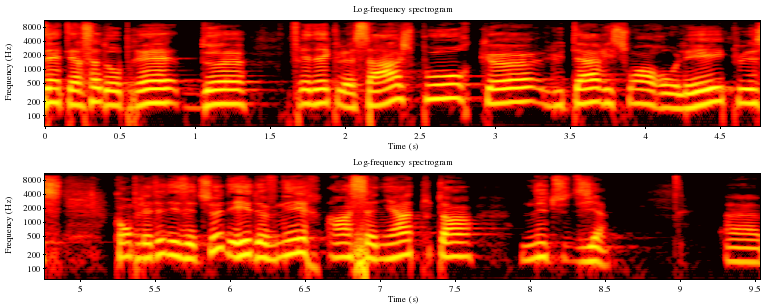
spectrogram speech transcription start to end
intercède auprès de Frédéric Le Sage pour que Luther y soit enrôlé, puisse compléter des études et devenir enseignant tout en étudiant. Euh,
